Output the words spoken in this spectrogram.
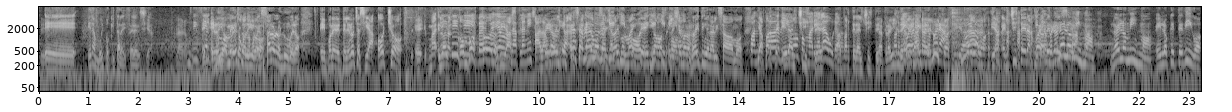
Sí. eh, era muy poquita la diferencia. Claro. Sí, sí, En, el- en un digo, momento, cuando digo- comenzaron los números, eh, ponele, Telenoche hacía 8, sí, con sí, vos ve- todos los días, la planilla. a la Pero vuelta, estás hablando íbamos de al qué canal con equipo, Maite, de qué íbamos equipo. leyendo los ratings y analizábamos. Cuando y aparte estaba era el Diego con chiste, María Laura. aparte era el chiste. La planilla de de pará, Lucho hacía. El chiste era Bueno, justamente pero no es lo mismo. No es lo mismo. Es lo que te digo.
